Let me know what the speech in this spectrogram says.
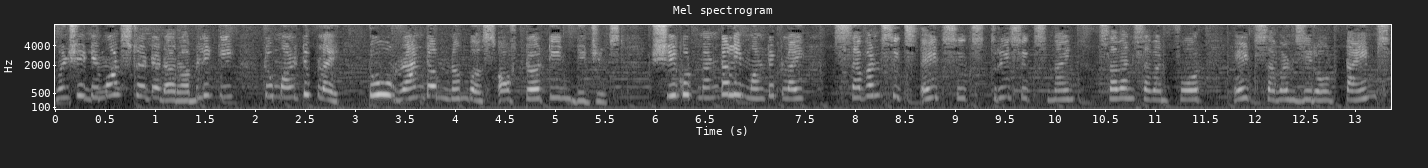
when she demonstrated her ability to multiply two random numbers of 13 digits. She could mentally multiply 7686369774870 times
